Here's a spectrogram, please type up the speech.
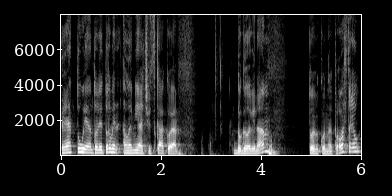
рятує Анатолій Трубін, але м'яч відскакує до Головіна, той виконує простріл,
